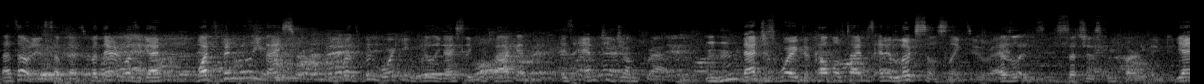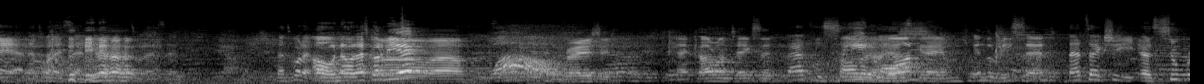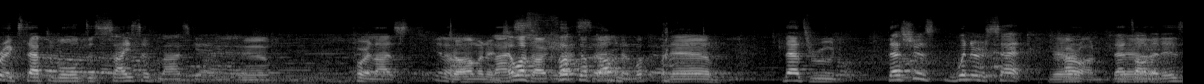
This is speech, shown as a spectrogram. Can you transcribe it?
That's how it is sometimes. But there it was again. What's been really nice, what's been working really nicely for Falcon is empty jump grab. That just worked a couple of times, and it looks so slick too, right? it's such a Street Fighter thing to do. Yeah, yeah, that's what I said. Yeah. That's what I said. That's what I. Oh no, that's gonna be Oh, it! wow. Wow! Crazy. And Charon takes it That's a 3 solid to 1 last game. in the reset. That's actually a super acceptable, decisive last game Yeah. for last, you know, Dominance. last That was start, fucked up set. dominant. What the? Yeah. That's rude. That's just winner set Yeah. Charon. That's all that is.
